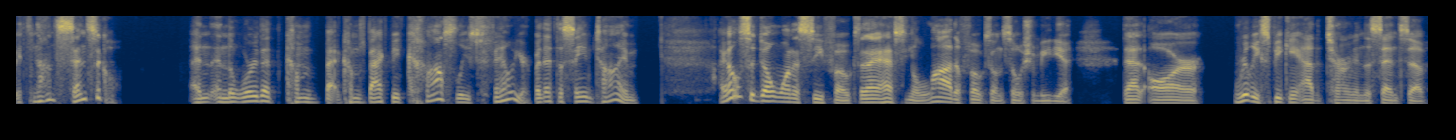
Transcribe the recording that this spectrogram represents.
it's nonsensical, and and the word that come back comes back to me constantly is failure. But at the same time, I also don't want to see folks, and I have seen a lot of folks on social media that are really speaking out of turn in the sense of,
